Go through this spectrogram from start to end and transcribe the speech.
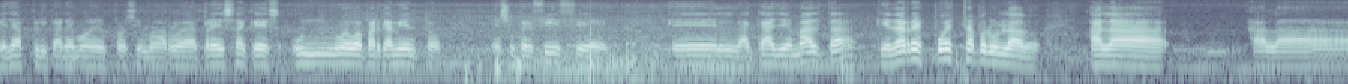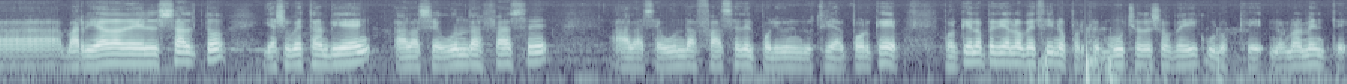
que ya explicaremos en la próxima rueda de prensa, que es un nuevo aparcamiento en superficie en la calle Malta, que da respuesta, por un lado, a la, a la barriada del Salto y a su vez también a la segunda fase a la segunda fase del polígono industrial. ¿Por qué? ¿Por qué lo pedían los vecinos? Porque muchos de esos vehículos que normalmente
